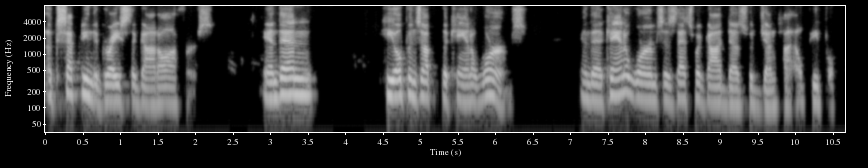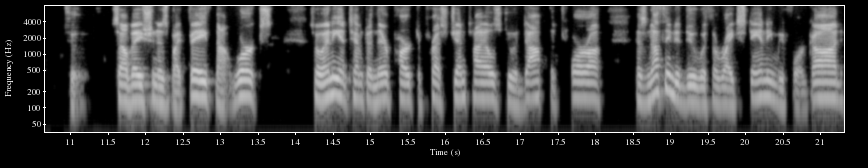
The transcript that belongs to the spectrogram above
accepting the grace that God offers. And then he opens up the can of worms. And the can of worms is that's what God does with Gentile people too. Salvation is by faith, not works. So any attempt on their part to press Gentiles to adopt the Torah has nothing to do with the right standing before God,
